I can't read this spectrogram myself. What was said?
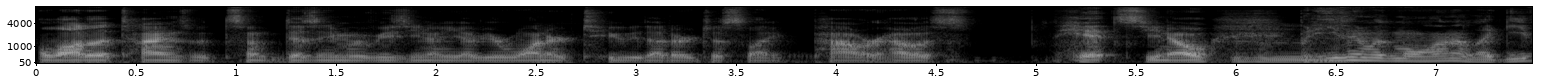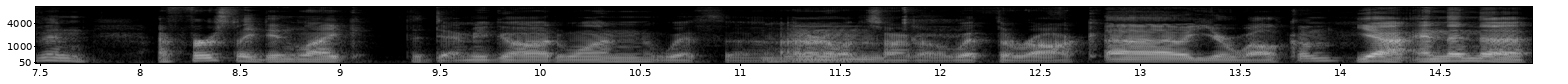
a lot of the times with some Disney movies, you know, you have your one or two that are just like powerhouse hits, you know. But Mhm. even with Moana, like even at first I didn't like the demigod one with uh, I don't know what the Mhm. song's called with the Rock. uh, you're welcome. Yeah, and then the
